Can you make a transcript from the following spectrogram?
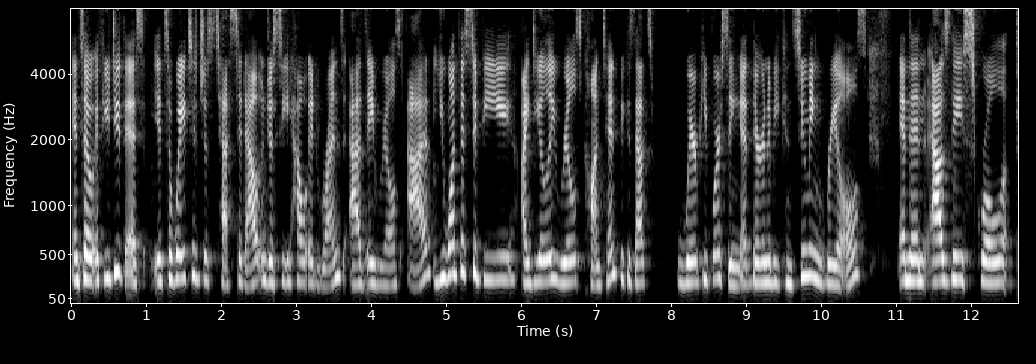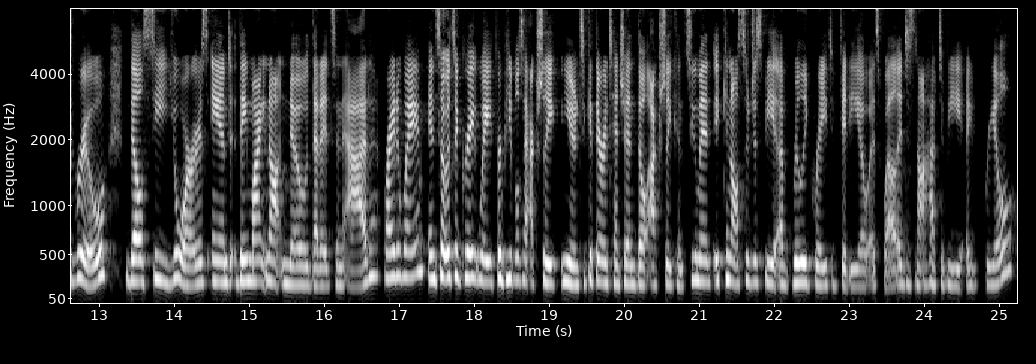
And so if you do this, it's a way to just test it out and just see how it runs as a Reels ad. You want this to be ideally Reels content because that's where people are seeing it. They're going to be consuming Reels. And then as they scroll through, they'll see yours and they might not know that it's an ad right away. And so it's a great way for people to actually, you know, to get their attention. They'll actually consume it. It can also just be a really great video as well. It does not have to be a reel,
